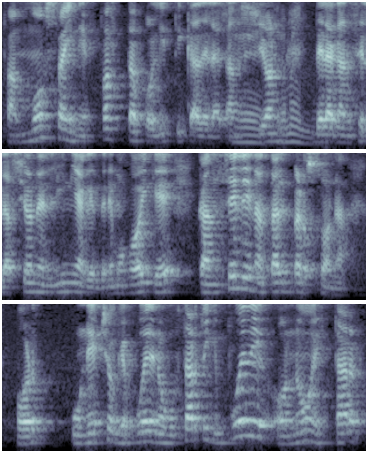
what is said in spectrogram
famosa y nefasta política de la canción, de la cancelación en línea que tenemos hoy, que cancelen a tal persona por un hecho que puede no gustarte y que puede o no estar,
